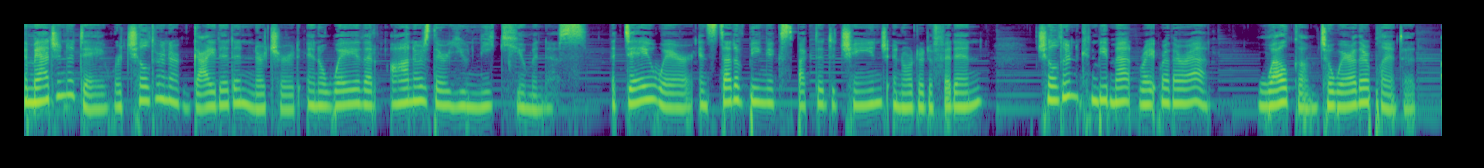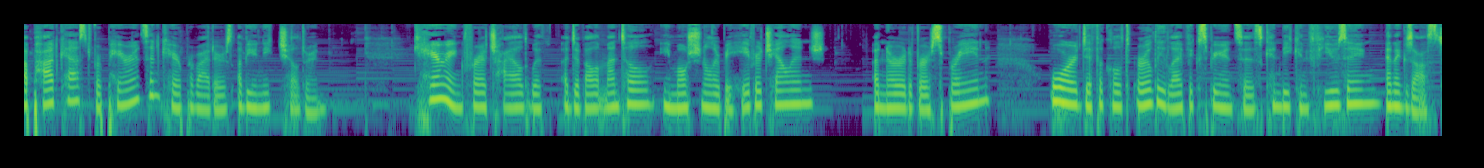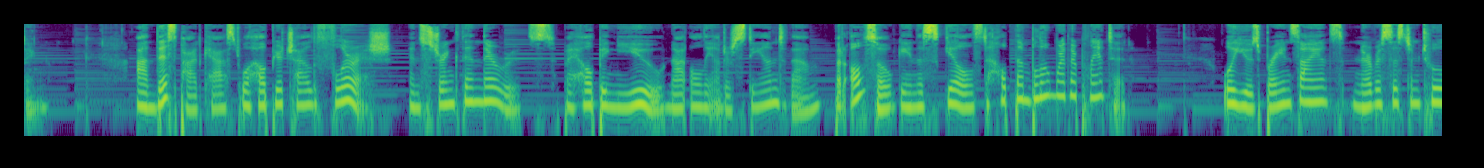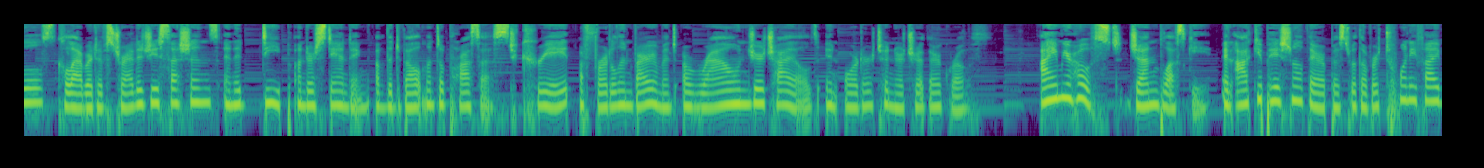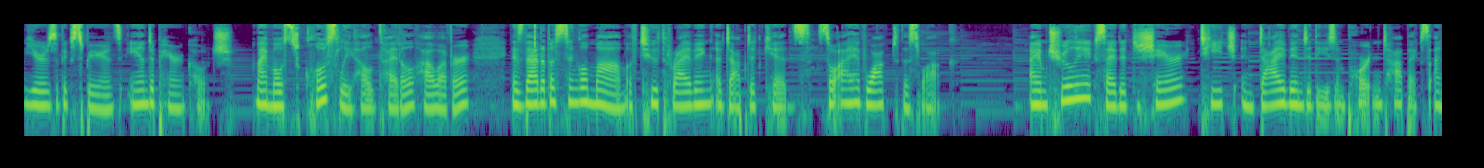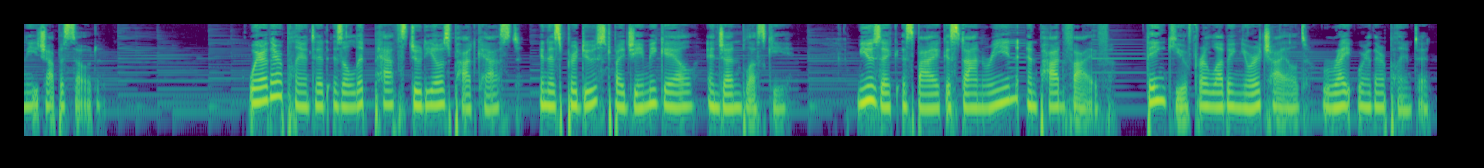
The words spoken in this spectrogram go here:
Imagine a day where children are guided and nurtured in a way that honors their unique humanness. A day where, instead of being expected to change in order to fit in, children can be met right where they're at. Welcome to Where They're Planted, a podcast for parents and care providers of unique children. Caring for a child with a developmental, emotional, or behavior challenge, a neurodiverse brain, or difficult early life experiences can be confusing and exhausting. On this podcast, we'll help your child flourish and strengthen their roots by helping you not only understand them, but also gain the skills to help them bloom where they're planted. We'll use brain science, nervous system tools, collaborative strategy sessions, and a deep understanding of the developmental process to create a fertile environment around your child in order to nurture their growth. I am your host, Jen Bluske, an occupational therapist with over 25 years of experience and a parent coach. My most closely held title, however, is that of a single mom of two thriving adopted kids, so I have walked this walk. I am truly excited to share, teach, and dive into these important topics on each episode. Where They're Planted is a Lit Path Studios podcast and is produced by Jamie Gale and Jen Bluske. Music is by Gaston Reen and Pod 5. Thank you for loving your child right where they're planted.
